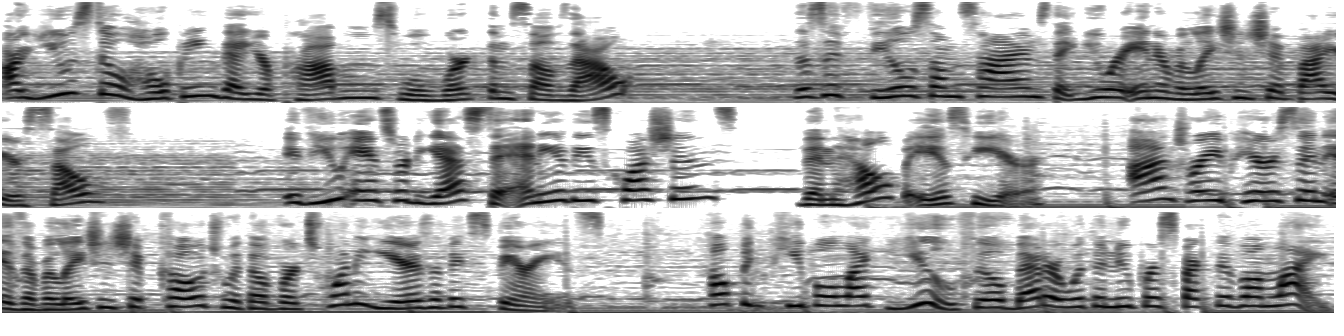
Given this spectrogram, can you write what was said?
Are you still hoping that your problems will work themselves out? Does it feel sometimes that you are in a relationship by yourself? If you answered yes to any of these questions, then help is here. Andre Pearson is a relationship coach with over 20 years of experience, helping people like you feel better with a new perspective on life.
